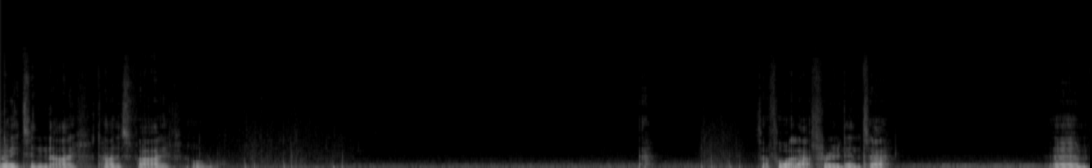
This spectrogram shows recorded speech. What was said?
lacerating knife times five. Oh. So I thought that through, didn't I? Um.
